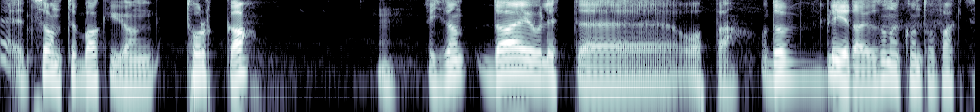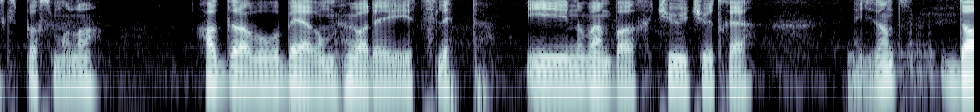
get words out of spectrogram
et sånt tilbakegang tolka? Ikke sant? Da er jo litt uh, åpent. Og da blir det jo sånne kontrafaktiske spørsmål. da. Hadde det vært bedre om hun hadde gitt slipp i november 2023? Ikke sant? Da,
